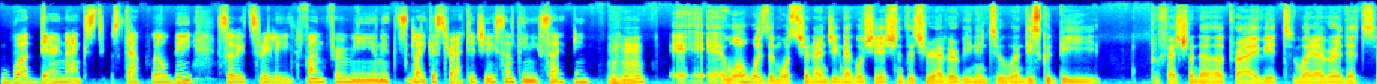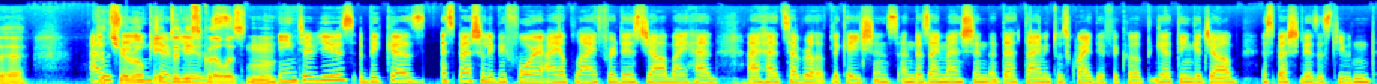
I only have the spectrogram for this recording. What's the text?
what their next step will be. So it's really fun for me, and it's like a strategy, something exciting. Mm-hmm. What was the most challenging negotiations that you've ever been into? And this could be professional, private, whatever. That's uh, I would say okay to disclose. Mm? Interviews because especially before I applied for this job, I had I had several applications, and as I mentioned at that time, it was quite difficult getting a job, especially as a student.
